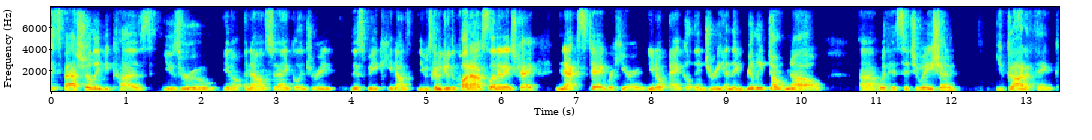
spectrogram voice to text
especially because Yuzuru, you know, announced an ankle injury this week. He announced he was going to do the quad axel in NHK. Next day, we're hearing, you know, ankle injury, and they really don't know uh, with his situation you got to think.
